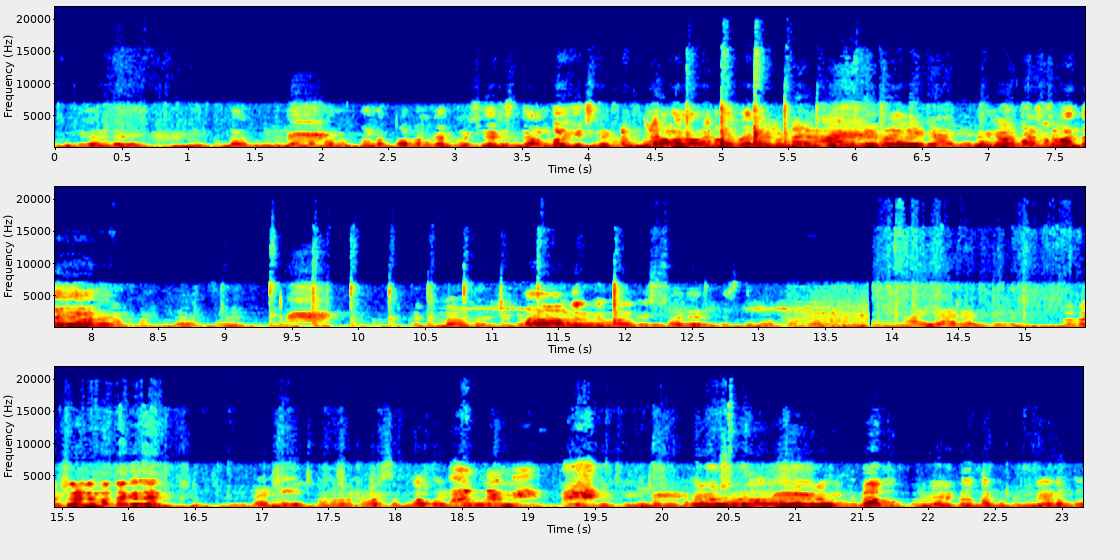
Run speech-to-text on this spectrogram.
ముందుగా అండి నాకు అన్నపూర్ణ అన్నపూర్ణమ్మ గారికి చేరిస్తే అందరికి ఇచ్చినట్టు. అటు బాబు మేడంతో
